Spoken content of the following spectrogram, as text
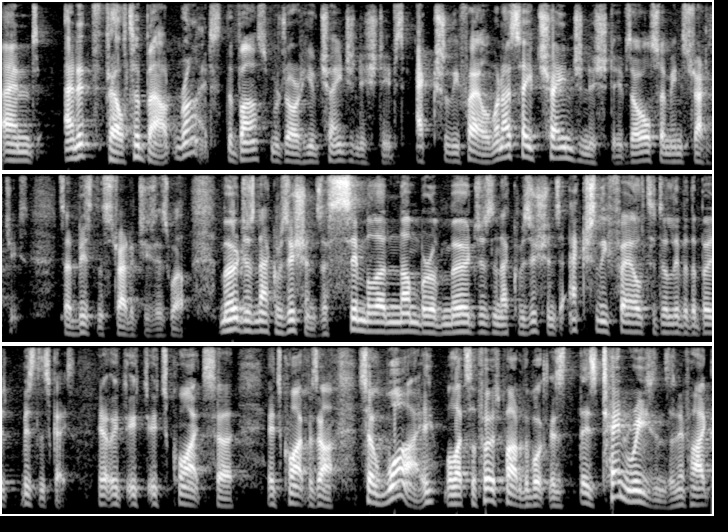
And and it felt about right. The vast majority of change initiatives actually fail. When I say change initiatives, I also mean strategies, so business strategies as well. Mergers and acquisitions, a similar number of mergers and acquisitions actually fail to deliver the business case. You know, it, it, it's, quite, uh, it's quite bizarre. So why? Well, that's the first part of the book. There's, there's 10 reasons, and if I,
